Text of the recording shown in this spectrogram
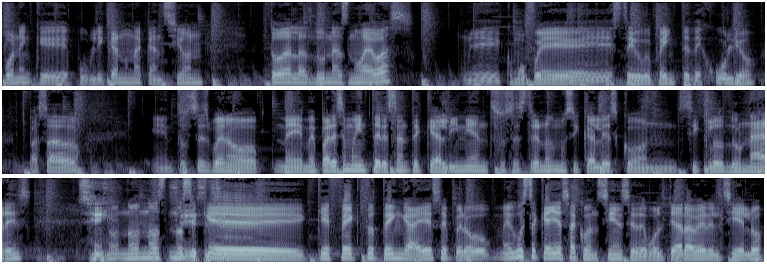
ponen que publican una canción todas las lunas nuevas. Eh, como fue este 20 de julio pasado. Entonces, bueno, me, me parece muy interesante que alineen sus estrenos musicales con ciclos lunares. No, no, no, no Sí, sé sí, qué, qué efecto tenga ese, pero me gusta que haya esa conciencia de voltear a ver el cielo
